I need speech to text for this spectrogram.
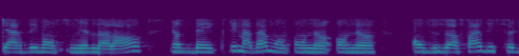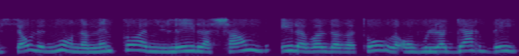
gardez mon 6 000 Ils ont dit, ben écoutez, madame, on, on a, on a, on vous a offert des solutions. Là, nous, on n'a même pas annulé la chambre et le vol de retour. là. on vous l'a gardé.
